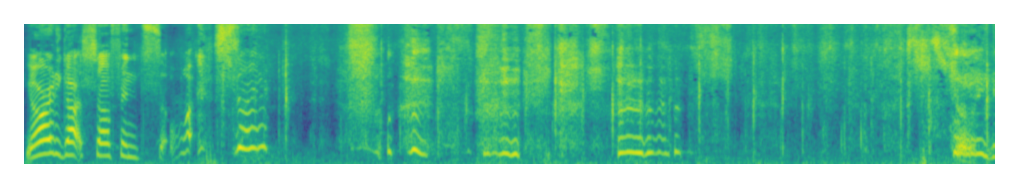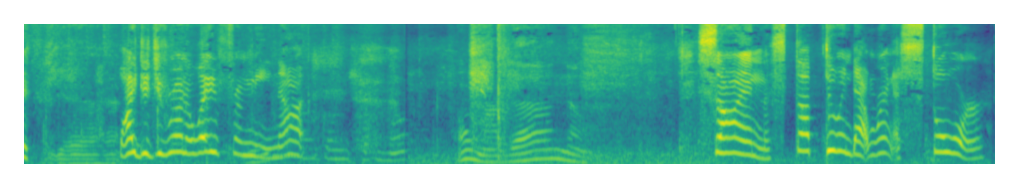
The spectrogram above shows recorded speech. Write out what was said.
You already got something. So, what, son? son, Yeah. why did you run away from me? Not, Oh my god, no. Son. Stop doing that. We're in a store.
